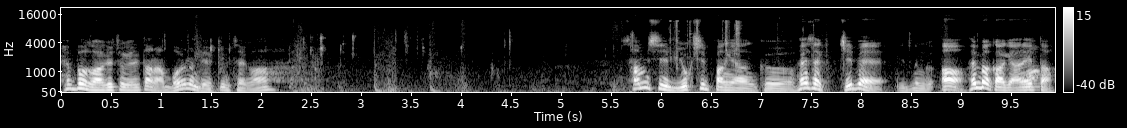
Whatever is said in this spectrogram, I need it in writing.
햄버거 가게 쪽에 일단 안 보이는데요, 낌새가. 30, 60 방향 그 회색 집에 있는 거. 어, 햄버거 가게 안에 어? 있다.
